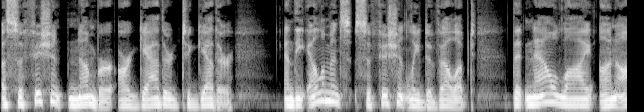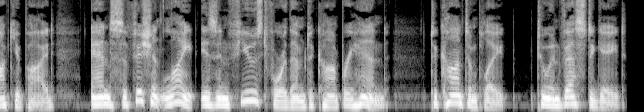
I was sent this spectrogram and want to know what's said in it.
a sufficient number are gathered together, and the elements sufficiently developed that now lie unoccupied, and sufficient light is infused for them to comprehend, to contemplate, to investigate,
